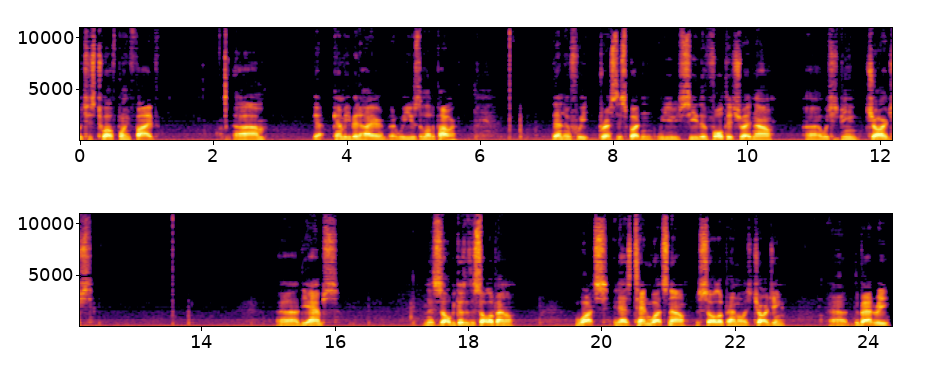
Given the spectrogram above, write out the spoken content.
which is 12.5. Um, yeah, can be a bit higher, but we used a lot of power. Then if we press this button, you see the voltage right now, uh, which is being charged. Uh, the amps. This is all because of the solar panel. Watts, it has 10 watts now. The solar panel is charging uh, the battery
